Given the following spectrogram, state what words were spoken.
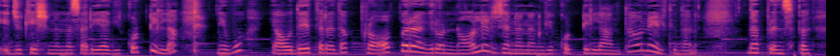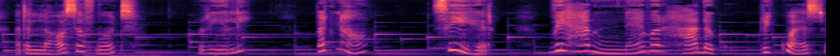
ಎಜುಕೇಷನನ್ನು ಸರಿಯಾಗಿ ಕೊಟ್ಟಿಲ್ಲ. ನೀವು ಯಾವುದೇ ಥರದ ಪ್ರಾಪರ್ ಆಗಿರೋ ನಾಲೆಡ್ಜನ್ನು ನನಗೆ ಕೊಟ್ಟಿಲ್ಲ ಅಂತ ಅವನು ಹೇಳ್ತಿದ್ದಾನೆ. The principal at a loss of words really but ನಾವು see here we have never had a request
